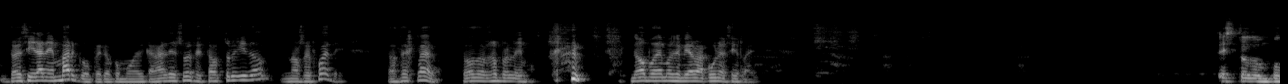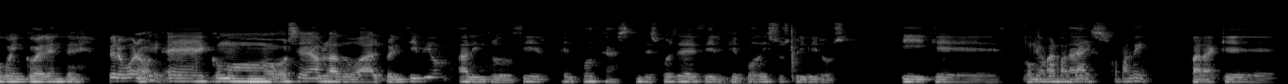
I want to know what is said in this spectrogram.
Entonces irán en barco, pero como el canal de Suez está obstruido, no se puede. Entonces, claro, todos son problemas. no podemos enviar vacunas a Israel. Es todo un poco incoherente. Pero bueno, Sí. eh, como os he hablado al principio, al introducir el podcast, después de decir que podéis suscribiros y que Y que compartáis compartáis. Compartid. para que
